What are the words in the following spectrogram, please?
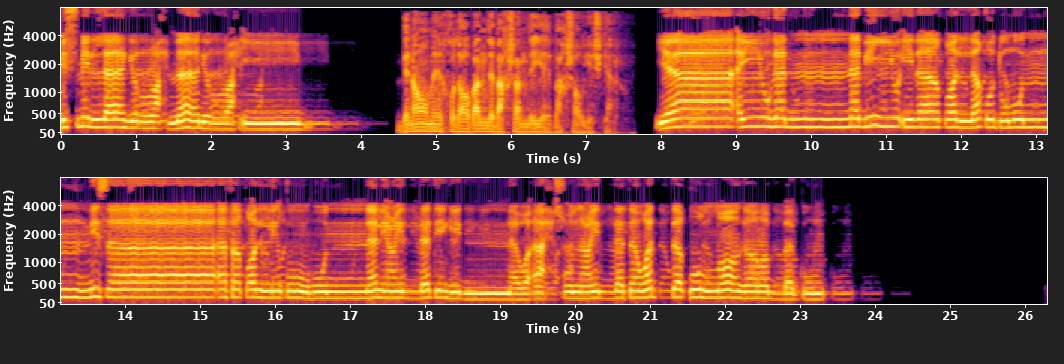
بسم الله الرحمن الرحیم به نام خداوند بخشنده بخشایشگر. يا أيها النبي إذا طلقتم النساء فطلقوهن لعدتهن وأحصوا العدة واتقوا الله ربكم.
